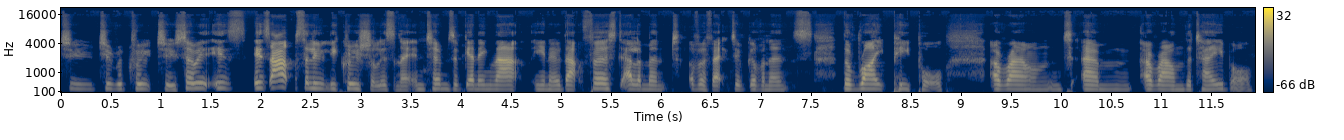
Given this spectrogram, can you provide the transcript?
to to recruit to. So it is it's absolutely crucial, isn't it, in terms of getting that you know that first element of effective governance, the right people around um, around the table.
